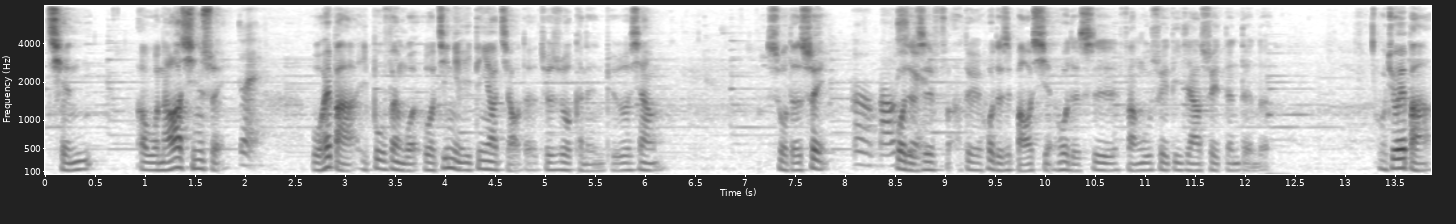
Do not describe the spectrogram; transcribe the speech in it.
前呃，我拿到薪水，对，我会把一部分我我今年一定要缴的，就是说可能比如说像所得税，嗯，保险，或者是对，或者是保险，或者是房屋税、地价税等等的，我就会把。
